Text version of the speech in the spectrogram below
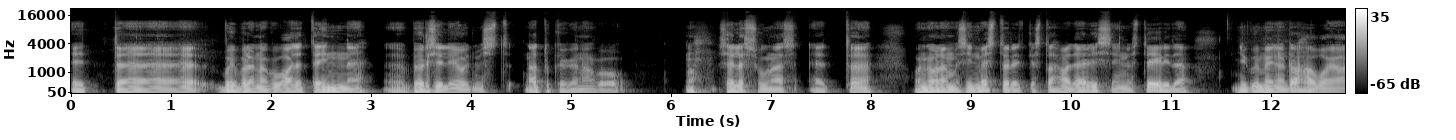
et äh, võib-olla nagu vaadata enne börsile jõudmist natuke ka nagu noh, selles suunas, et on olemas investorid, kes tahavad ärisse investeerida ja kui meil on raha vaja,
